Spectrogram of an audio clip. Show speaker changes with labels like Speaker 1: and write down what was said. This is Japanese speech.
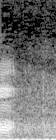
Speaker 1: 馬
